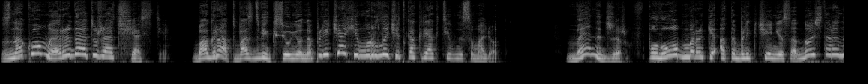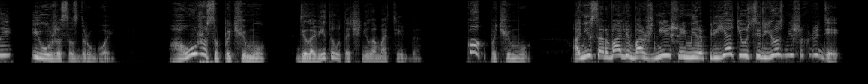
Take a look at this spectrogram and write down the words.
Знакомая рыдает уже от счастья. Баграт воздвигся у нее на плечах и мурлычет, как реактивный самолет. Менеджер в полуобмороке от облегчения с одной стороны и ужаса с другой. А ужаса почему? деловито уточнила Матильда. Как почему? Они сорвали важнейшее мероприятие у серьезнейших людей.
